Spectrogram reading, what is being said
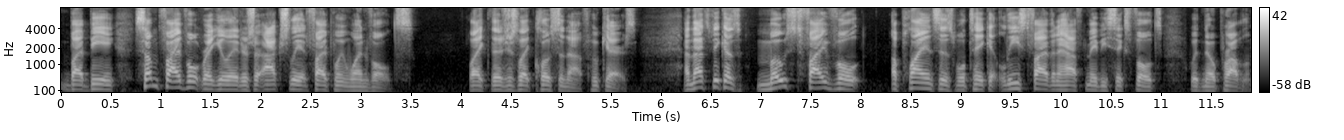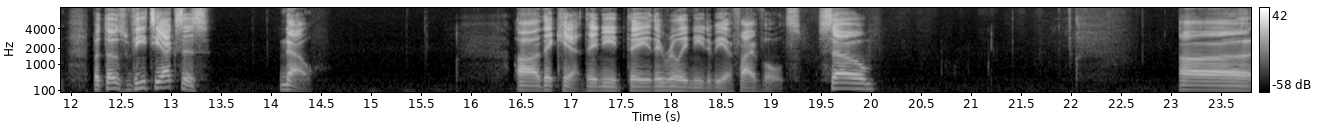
by being some 5 volt regulators are actually at 5.1 volts. Like they're just like close enough. Who cares? And that's because most 5 volt appliances will take at least five and a half, maybe six volts with no problem. But those VTXs, no. Uh, they can't. They need they they really need to be at five volts. So uh,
